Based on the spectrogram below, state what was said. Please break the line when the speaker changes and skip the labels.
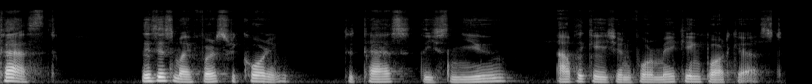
Test. This is my first recording to test this new application for making podcast.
